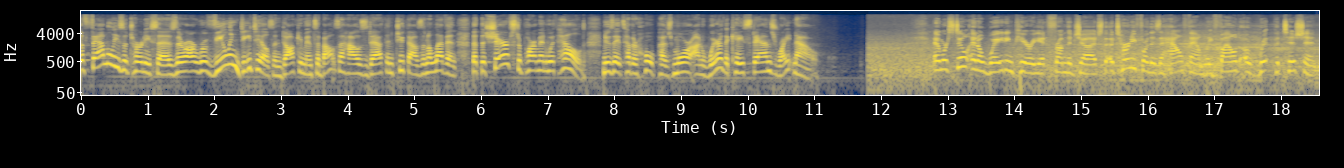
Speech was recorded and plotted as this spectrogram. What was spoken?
The family's attorney says there are revealing details and documents about Zahau's death in 2011 that the sheriff's department withheld. News 8's Heather Hope has more on where the case stands right now. And we're still in a waiting period from the judge. The attorney for the Zahau family filed a writ petition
